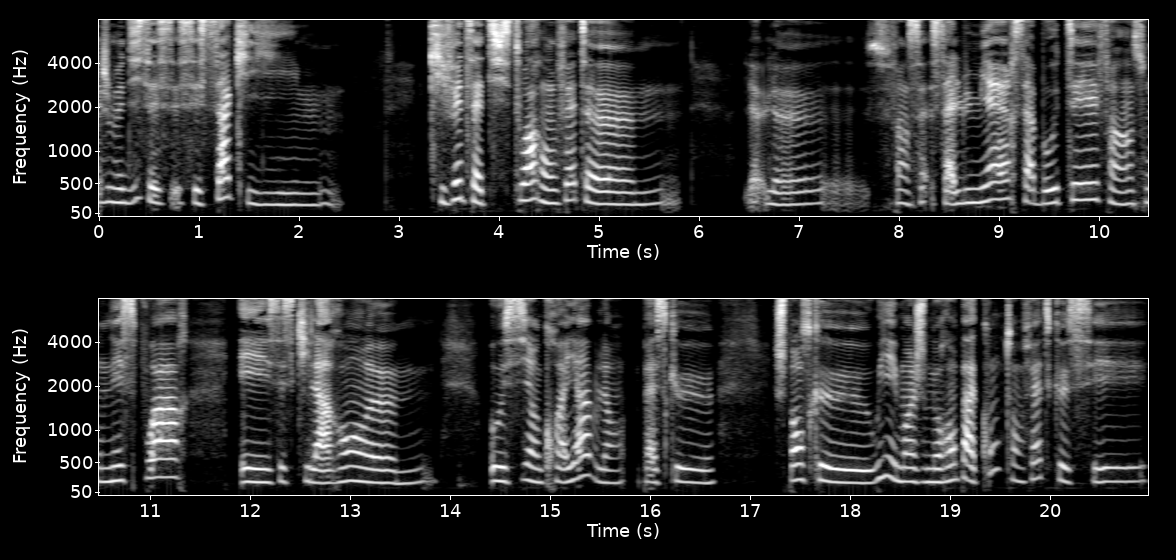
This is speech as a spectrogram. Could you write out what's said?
je me dis, c'est c'est c'est ça qui qui fait de cette histoire en fait euh, le, le enfin sa, sa lumière, sa beauté, enfin son espoir. Et c'est ce qui la rend euh, aussi incroyable hein, parce que je pense que oui, moi je me rends pas compte en fait que c'est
